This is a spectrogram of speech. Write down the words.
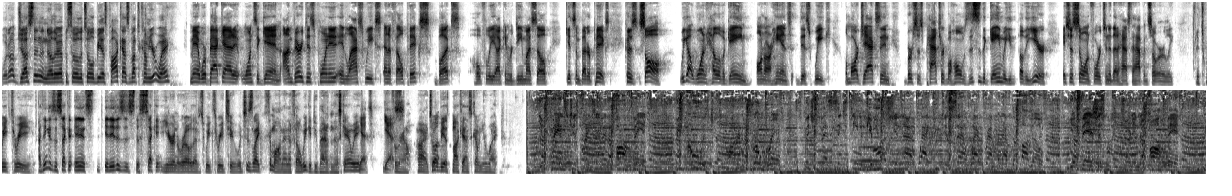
What up, Justin? Another episode of the Total BS podcast about to come your way. Man, we're back at it once again. I'm very disappointed in last week's NFL picks, but hopefully I can redeem myself, get some better picks. Because, Saul, we got one hell of a game on our hands this week. Lamar Jackson versus Patrick Mahomes. This is the game of the year. It's just so unfortunate that it has to happen so early. It's week three. I think it's the second. It's it is it's the second year in a row that it's week three too, which is like, come on, NFL, we could do better than this, can't we? Yes, yes. For real. All right, Total well, BS podcast coming your way. Your fans just might turn into our fans. Be cool, it's just part of the program. Spit your best 16 if you must. You're not whack, you just sound whack rapping after us. Yo, your fans just might turn into our fans.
